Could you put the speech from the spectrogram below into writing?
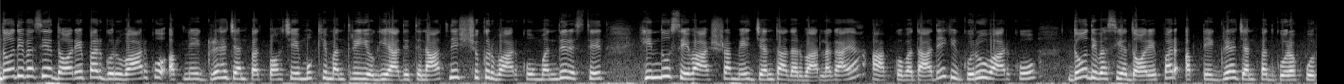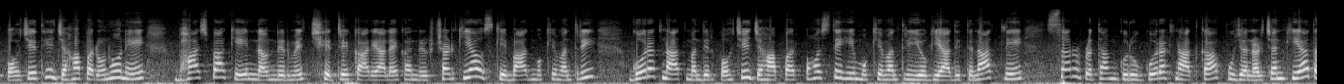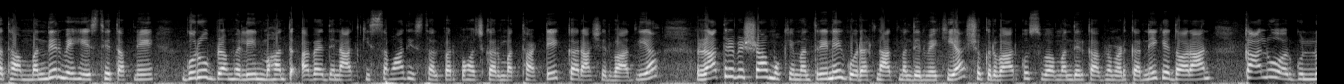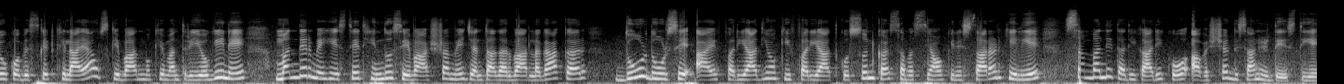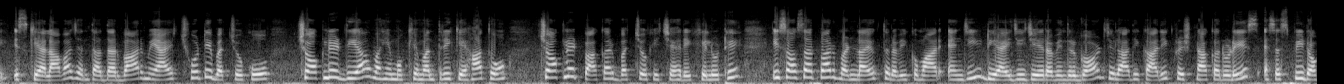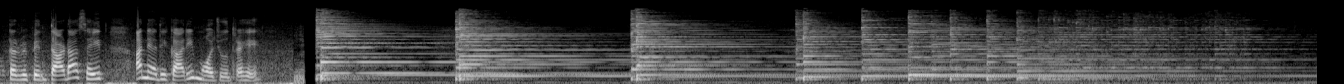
दो दिवसीय दौरे पर गुरुवार को अपने गृह जनपद पहुँचे मुख्यमंत्री योगी आदित्यनाथ ने शुक्रवार को मंदिर स्थित हिंदू सेवा आश्रम में जनता दरबार लगाया। आपको बता दें कि गुरुवार को दो दिवसीय दौरे पर अपने गृह जनपद गोरखपुर पहुँचे थे, जहाँ पर उन्होंने भाजपा के नवनिर्मित क्षेत्रीय कार्यालय का निरीक्षण किया। उसके बाद मुख्यमंत्री गोरखनाथ मंदिर पहुँचे, जहाँ पर पहुँचते ही मुख्यमंत्री योगी आदित्यनाथ ने सर्वप्रथम गुरु गोरखनाथ का पूजन अर्चन किया तथा मंदिर में ही स्थित अपने गुरु ब्रह्मलीन महंत अवैधनाथ की समाधि स्थल पर पहुंचकर मत्था टेक कर आशीर्वाद लिया। रात्रि विश्राम मुख्यमंत्री ने गोरखनाथ मंदिर में किया। शुक्रवार को सुबह मंदिर का भ्रमण करने के दौरान कालू और गुल्लू को बिस्किट खिलाया। उसके बाद मुख्यमंत्री योगी ने मंदिर में ही स्थित हिंदू सेवा आश्रम में जनता दरबार लगाकर दूर दूर से आए फरियादियों की फरियाद को सुनकर समस्याओं के निस्तारण के लिए संबंधित अधिकारी को आवश्यक दिशा निर्देश दिए। इसके अलावा जनता दरबार में आए छोटे बच्चों को चॉकलेट दिया। वहीं मुख्यमंत्री के हाथों चॉकलेट पाकर बच्चों के चेहरे खिल उठे। इस अवसर पर मंडलायुक्त Ravi Kumar NG, DIG J Ravindra Gaur, जिलाधिकारी कृष्णा करुड़ेस, एसएसपी डॉक्टर विपिन ताड़ा सहित अन्य अधिकारी मौजूद रहे।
